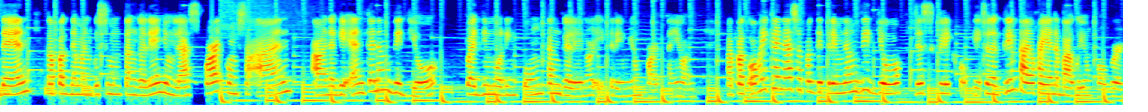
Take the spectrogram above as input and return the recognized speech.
then, kapag naman gusto mong tanggalin yung last part kung saan uh, ah, nag end ka ng video, pwede mo rin pong tanggalin or i-trim yung part na yon. Kapag okay ka na sa pag-trim ng video, just click OK. So, nag-trim tayo kaya na bago yung cover.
